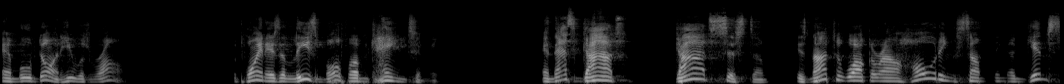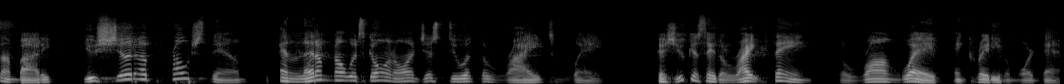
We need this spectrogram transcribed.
and moved on. He was wrong. The point is, at least both of them came to me. And that's God's God's system is not to walk around holding something against somebody. You should approach them and let them know what's going on. Just do it the right way. Because you can say the right thing the wrong way and create even more damage.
